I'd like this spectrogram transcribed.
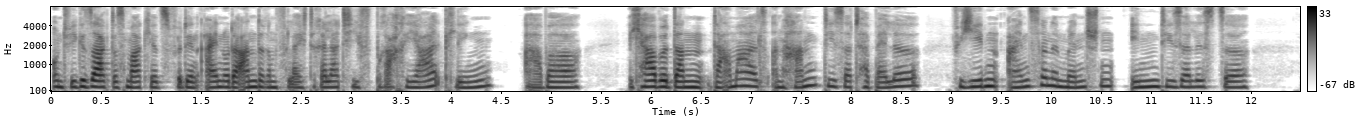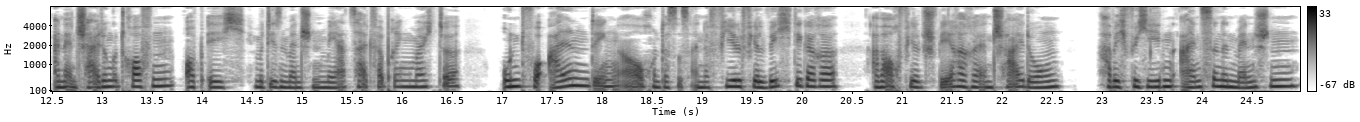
Und wie gesagt, das mag jetzt für den einen oder anderen vielleicht relativ brachial klingen, aber ich habe dann damals anhand dieser Tabelle für jeden einzelnen Menschen in dieser Liste eine Entscheidung getroffen, ob ich mit diesen Menschen mehr Zeit verbringen möchte und vor allen Dingen auch, und das ist eine viel, viel wichtigere, aber auch viel schwerere Entscheidung, habe ich für jeden einzelnen Menschen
